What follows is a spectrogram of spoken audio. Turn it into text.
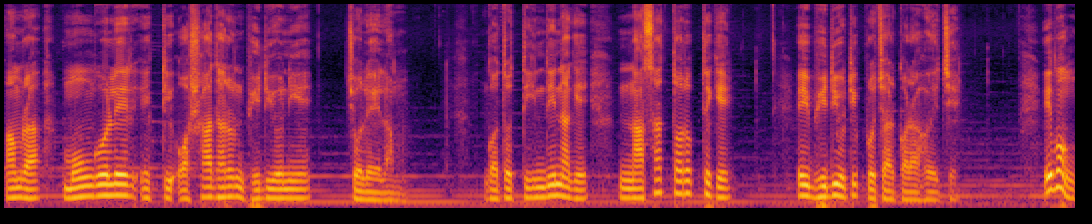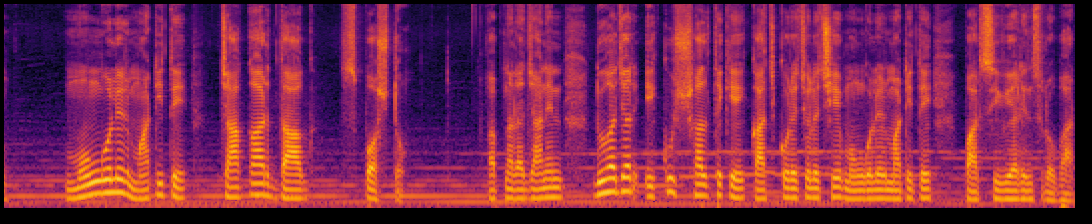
আমরা মঙ্গলের একটি অসাধারণ ভিডিও নিয়ে চলে এলাম। গত তিন দিন আগে নাসার তরফ থেকে এই ভিডিওটি প্রচার করা হয়েছে এবং মঙ্গলের মাটিতে চাকার দাগ স্পষ্ট। আপনারা জানেন দু হাজার একুশ সাল থেকে কাজ করে চলেছে মঙ্গলের মাটিতে পার্সিভিয়ারেন্স রোভার।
